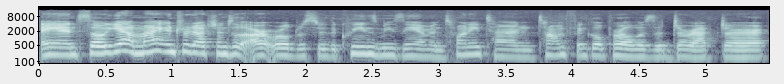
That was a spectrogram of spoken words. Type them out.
And so, yeah, my introduction to the art world was through the Queens Museum in 2010. Tom Finkelpearl was the director.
